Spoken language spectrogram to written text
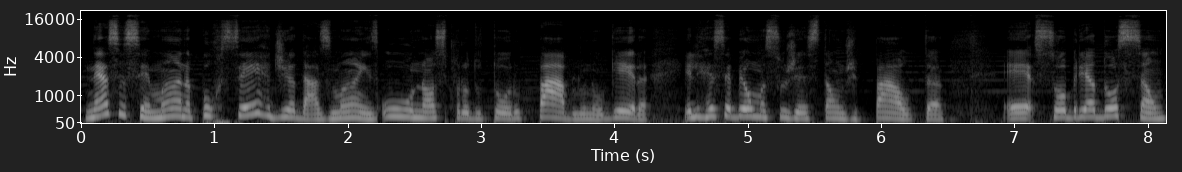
Nessa semana, por ser Dia das Mães, o nosso produtor, o Pablo Nogueira, ele recebeu uma sugestão de pauta é, sobre adoção.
